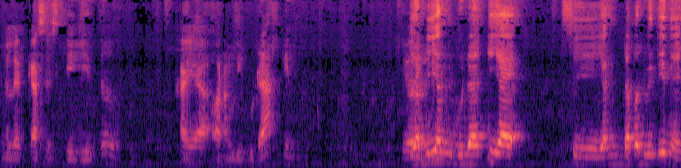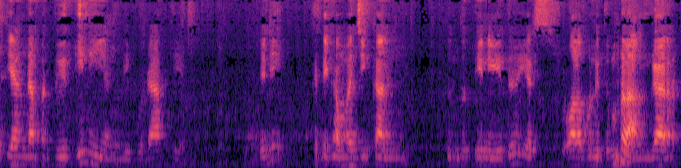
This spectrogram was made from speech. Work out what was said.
ngeliat kasus kayak gitu kayak orang dibudakin. Ya, jadi yang dibudaki ya si yang dapat duit ini? Yang dapat duit ini yang dibudakin. Jadi ketika majikan tuntut ini itu ya walaupun itu melanggar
